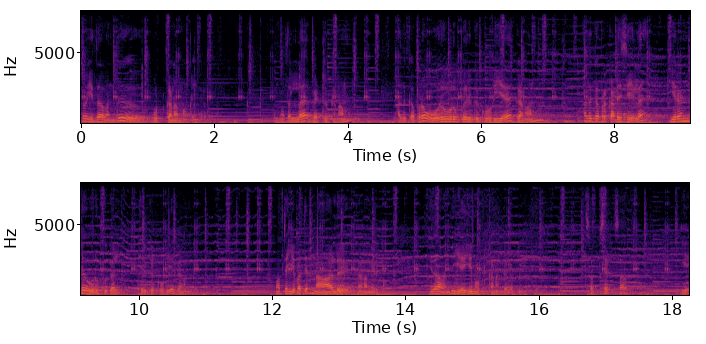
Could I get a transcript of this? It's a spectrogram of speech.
so இதை வந்து உட்கணம் அப்படிங்கிறது. முதல்ல வெற்றுக்கணம் அதுக்கப்புறம் ஒரு உறுப்பு இருக்கக்கூடிய கணம் அதுக்கப்புறம் கடைசியில் இரண்டு உறுப்புகள் இருக்கக்கூடிய கணங்கள் மொத்தம் இங்கே பார்த்தீங்கன்னா நாலு கணம் இருக்கும் இதான் வந்து ஏயின் உட்கணங்கள் அப்படிங்கிறது சப்செட்ஸ் ஆஃப் ஏ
